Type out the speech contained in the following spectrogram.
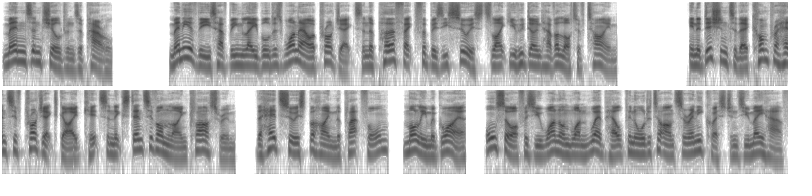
men's, and children's apparel. Many of these have been labeled as one hour projects and are perfect for busy sewists like you who don't have a lot of time. In addition to their comprehensive project guide kits and extensive online classroom, the head sewist behind the platform, Molly Maguire, also offers you one on one web help in order to answer any questions you may have.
